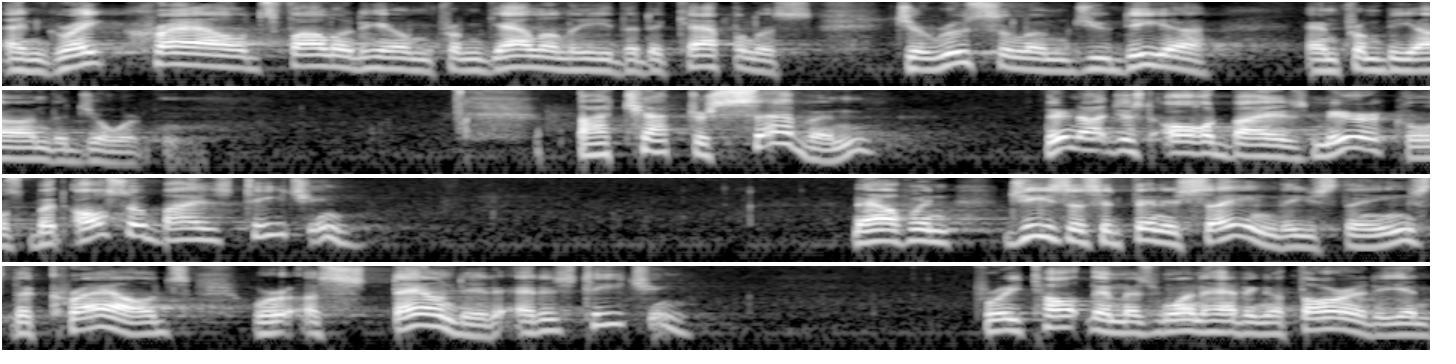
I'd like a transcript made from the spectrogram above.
and great crowds followed him from Galilee, the Decapolis, Jerusalem, Judea, and from beyond the Jordan. By chapter 7, they're not just awed by his miracles, but also by his teaching. Now, when Jesus had finished saying these things, the crowds were astounded at his teaching. For he taught them as one having authority and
